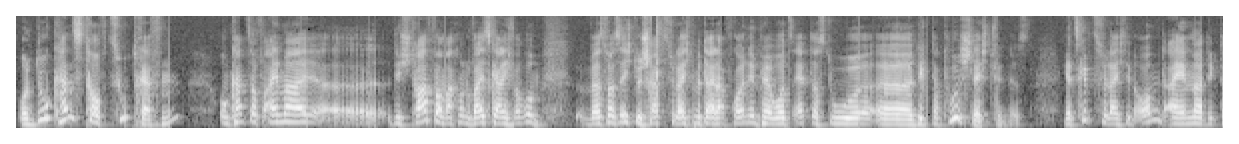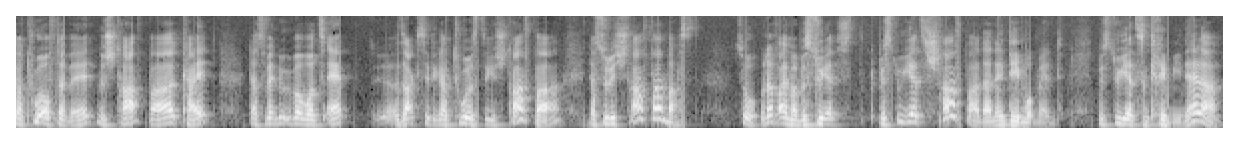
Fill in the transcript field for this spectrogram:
Und du kannst darauf zutreffen und kannst auf einmal äh, dich strafbar machen und du weißt gar nicht warum. Was weiß ich, du schreibst vielleicht mit deiner Freundin per WhatsApp, dass du äh, Diktatur schlecht findest. Jetzt gibt es vielleicht in irgendeiner Diktatur auf der Welt eine Strafbarkeit, dass wenn du über WhatsApp äh, sagst, die Diktatur ist strafbar, dass du dich strafbar machst. So, und auf einmal bist du jetzt bist du jetzt strafbar dann in dem Moment? Bist du jetzt ein Krimineller?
